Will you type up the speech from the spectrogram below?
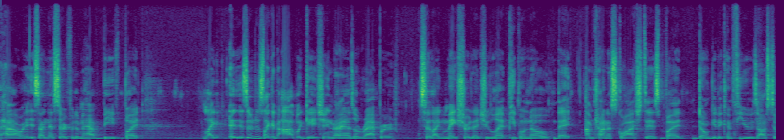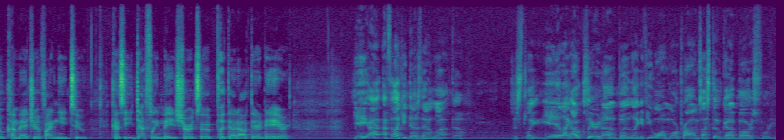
how it's unnecessary for them to have beef, but like, is there just like an obligation as a rapper to like make sure that you let people know that I'm trying to squash this, but don't get it confused. I'll still come at you if I need to, because he definitely made sure to put that out there in the air. Yeah, he, I, I feel like he does that a lot though. Just like yeah, like I'll clear it up, but like if you want more problems, I still got bars for you.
